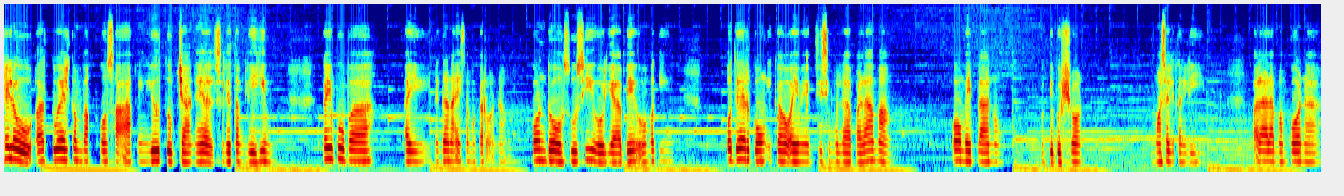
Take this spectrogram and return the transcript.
Hello at welcome back po sa aking YouTube channel, Salitang Lihim. Kayo po ba ay nagnanais na magkaroon ng kondo o susi o liabe o maging poder kung ikaw ay may nagsisimula pa lamang o may planong magdebosyon mga salitang lihim. Paalalaman po na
